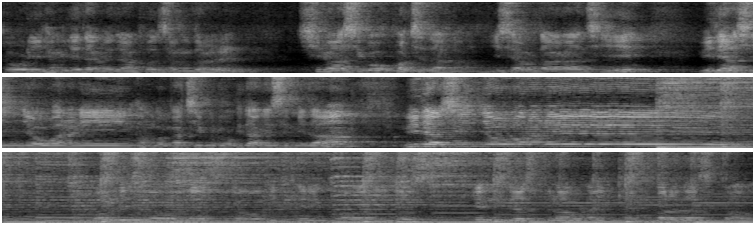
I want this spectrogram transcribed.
또 우리 형제자매들 아픈 성들 치료하시고 고쳐달라고 이 시간 다 같이 위대하신 여호와 하나님 한번 같이 부르고 기도하겠습니다. 위대하신 여호와 하나님 멀리서 올라스가 우리 테리카와 인저스 인저스 라우라 이캔 바라다스카와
